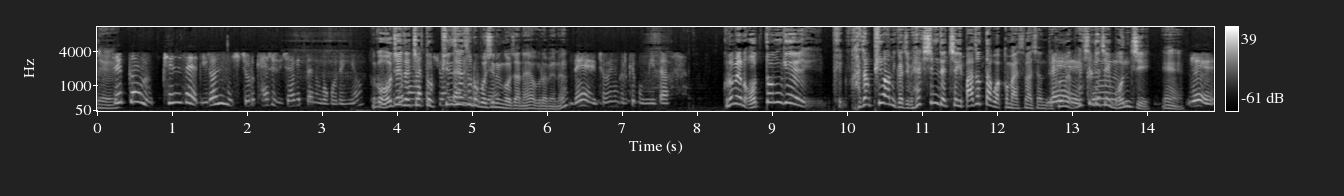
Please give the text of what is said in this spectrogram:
예. 찔끔 핀셋 이런 기조를 계속 유지하겠다는 거거든요. 그러니까 어제 대책도 핀셋으로 거죠. 보시는 거잖아요. 그러면은 네, 저희는 그렇게 봅니다. 그러면 어떤 게 피- 가장 필요합니까? 지금 핵심 대책이 빠졌다고 아까 말씀하셨는데 네, 그러면 핵심 그- 대책이 뭔지 예. 예,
